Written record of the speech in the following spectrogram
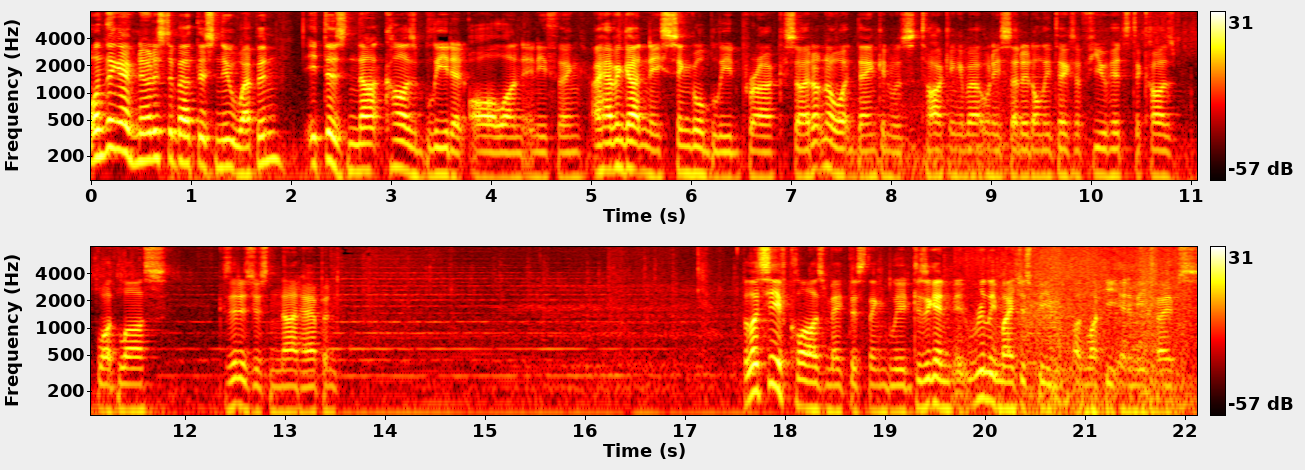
One thing I've noticed about this new weapon, it does not cause bleed at all on anything. I haven't gotten a single bleed proc, so I don't know what Dankin was talking about when he said it only takes a few hits to cause blood loss. Because it has just not happened. But let's see if claws make this thing bleed, because again, it really might just be unlucky enemy types.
